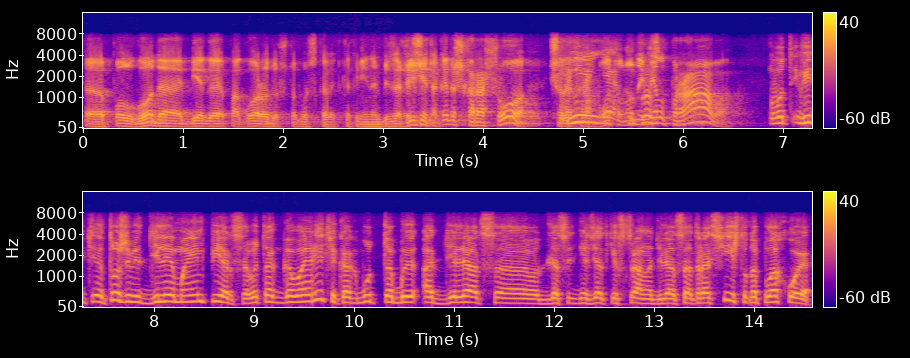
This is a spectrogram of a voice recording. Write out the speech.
полгода бегая по городу, чтобы сказать, как они нам безразличны, так это же хорошо, человек Не-не, работал, он просто- имел право. Вот ведь э, тоже ведь дилемма имперца. Вы так говорите, как будто бы отделяться для среднеазиатских стран, отделяться от России что-то плохое.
